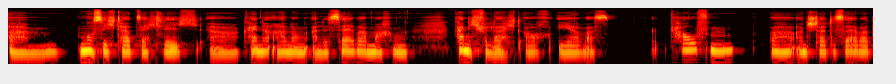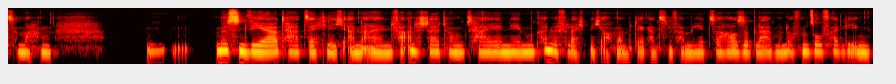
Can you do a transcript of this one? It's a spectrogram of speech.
Ähm, muss ich tatsächlich, äh, keine Ahnung, alles selber machen? Kann ich vielleicht auch eher was kaufen, äh, anstatt es selber zu machen? Müssen wir tatsächlich an allen Veranstaltungen teilnehmen? Können wir vielleicht nicht auch mal mit der ganzen Familie zu Hause bleiben und auf dem Sofa liegen?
